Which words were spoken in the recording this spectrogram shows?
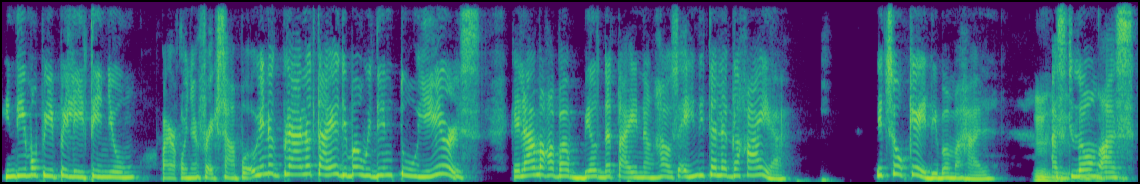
hindi mo pipilitin yung, para kunya for example, uy, nagplano tayo, di ba, within two years. Kailangan makapag-build na tayo ng house. Eh, hindi talaga kaya. It's okay, di ba, mahal? As Mhm, long mhm. as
